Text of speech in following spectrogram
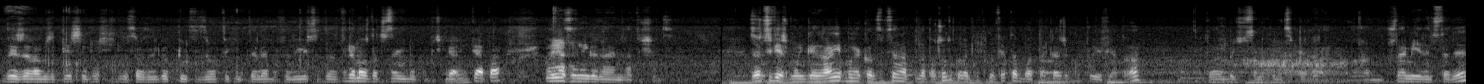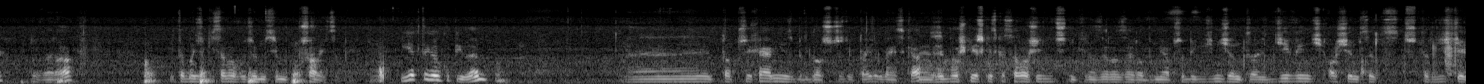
Podejrzewam, że pierwszy właściciel dostał za niego 500 zł i tyle, bo wtedy jeszcze tyle można czasami było kupić kwiata. No ja za niego dałem 2000. Znaczy wiesz, mój, generalnie moja koncepcja na, na początku na kupno Fiata była taka, że kupuję Fiata. To ma być samochód CPR. Przynajmniej 1.4 Rovera. I to będzie taki samochód, żebym się mógł poszaleć sobie. I jak tego kupiłem, to przyjechałem nim z Bydgoszczy tutaj do Gdańska. Żeby było śmiesznie, skasował się licznik na 00, bo miał przebieg 99 840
